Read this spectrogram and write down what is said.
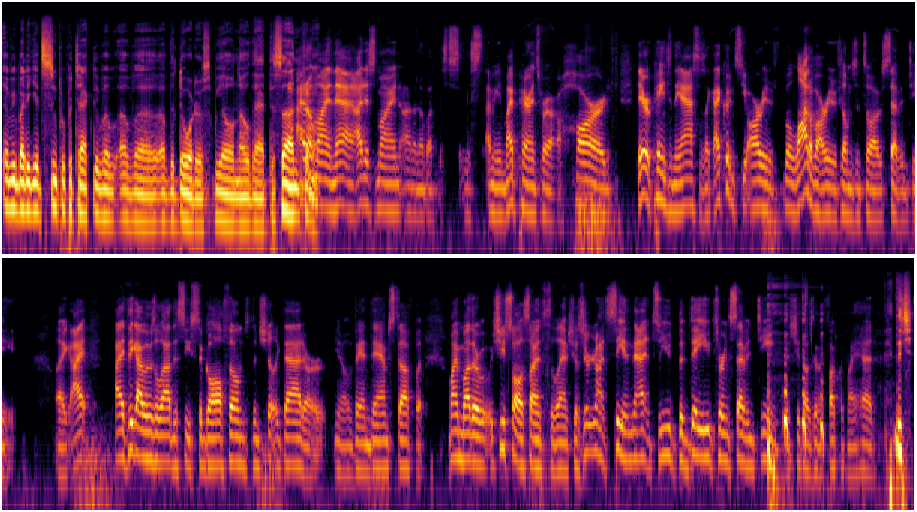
Everybody gets super protective of of, uh, of the daughters. We all know that. The son. I don't on. mind that. I just mind. I don't know about this. This. I mean, my parents were hard. They were pains in the asses. Like I couldn't see R-rated. Well, a lot of R-rated films until I was 17. Like I, I think I was allowed to see Seagal films and shit like that, or you know Van Damme stuff. But my mother, she saw Silence of the Lambs. She goes, "You're not seeing that until you the day you turn 17." She thought I was gonna fuck with my head. Did you,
